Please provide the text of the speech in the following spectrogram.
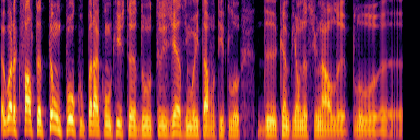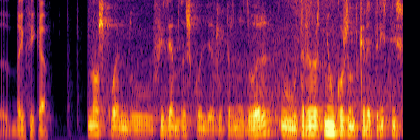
agora que falta tão pouco para a conquista do 38º título de campeão nacional pelo Benfica? Nós, quando fizemos a escolha do treinador, o treinador tinha um conjunto de características,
